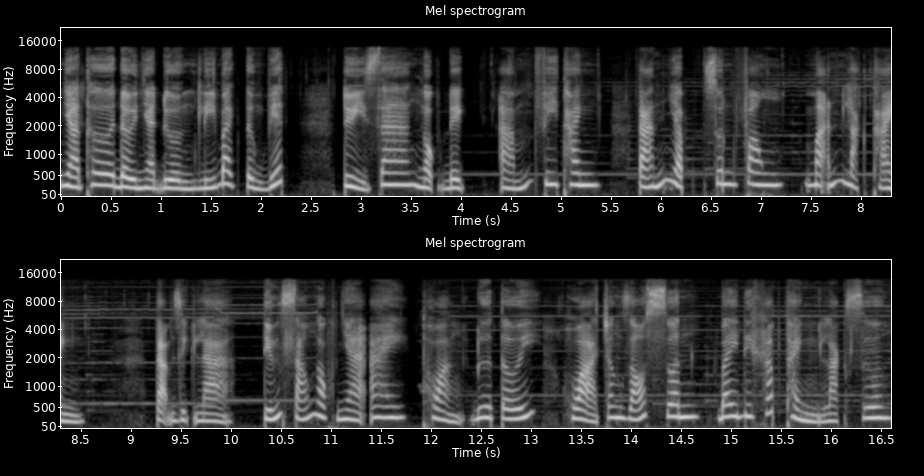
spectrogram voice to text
Nhà thơ đời nhà đường Lý Bạch từng viết Tùy gia ngọc địch, ám phi thanh, tán nhập xuân phong, mãn lạc thành. Tạm dịch là tiếng sáo ngọc nhà ai thoảng đưa tới, hỏa trong gió xuân bay đi khắp thành lạc dương.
